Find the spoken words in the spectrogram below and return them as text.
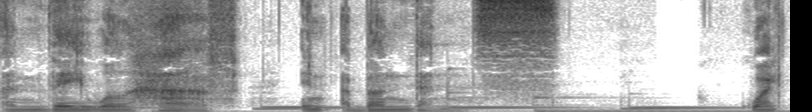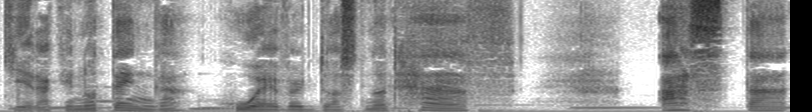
And they will have in abundance. Cualquiera que no tenga, whoever does not have, hasta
